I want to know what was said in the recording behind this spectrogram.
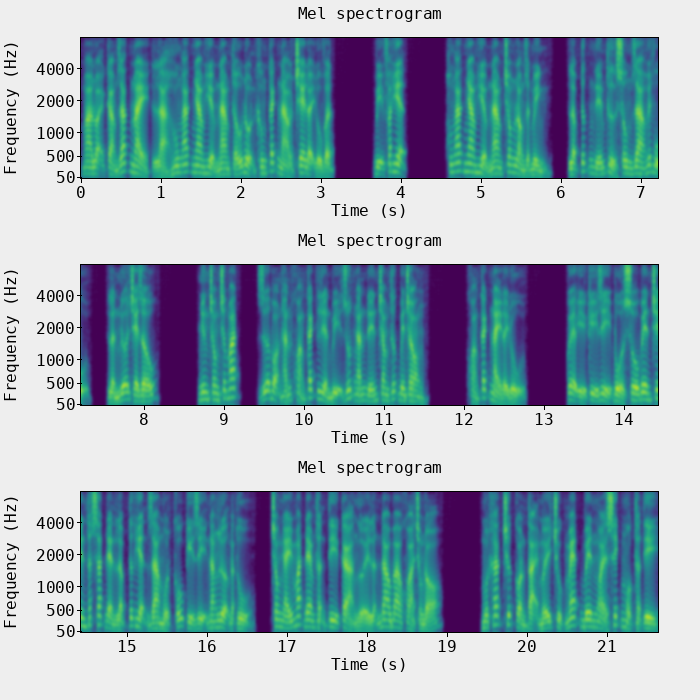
Mà loại cảm giác này là hung ác nham hiểm nam thấu độn không cách nào che đậy đồ vật. Bị phát hiện, hung ác nham hiểm nam trong lòng giật mình, lập tức nếm thử xông ra huyết vụ, lần nữa che giấu. Nhưng trong trước mắt, giữa bọn hắn khoảng cách liền bị rút ngắn đến trăm thước bên trong. Khoảng cách này đầy đủ. Quệ ỷ kỳ dị bổ số bên trên thất sắt đèn lập tức hiện ra một cỗ kỳ dị năng lượng đặc thù, trong nháy mắt đem thận ti cả người lẫn đao bao khỏa trong đó một khắc trước còn tại mấy chục mét bên ngoài xích một thật ti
